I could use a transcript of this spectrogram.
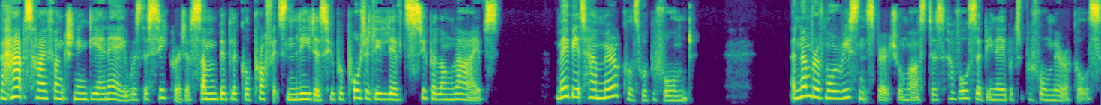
Perhaps high functioning DNA was the secret of some biblical prophets and leaders who purportedly lived super long lives. Maybe it's how miracles were performed. A number of more recent spiritual masters have also been able to perform miracles,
